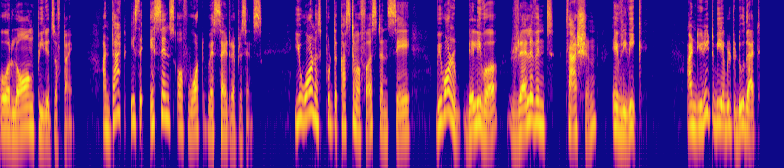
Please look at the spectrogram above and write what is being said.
over long periods of time. And that is the essence of what Westside represents. You want to put the customer first and say, we want to deliver relevant fashion every week. And you need to be able to do that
